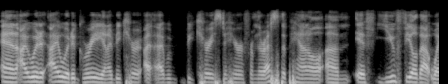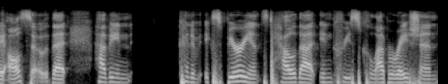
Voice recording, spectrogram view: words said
And I would I would agree, and I'd be cur- I, I would be curious to hear from the rest of the panel um, if you feel that way also. That having kind of experienced how that increased collaboration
